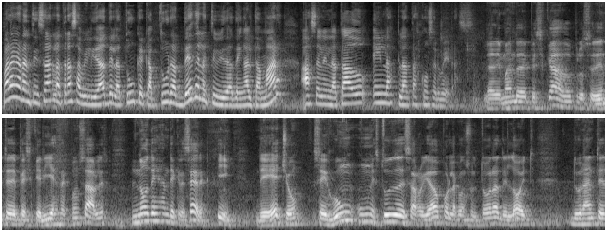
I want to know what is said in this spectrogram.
para garantizar la trazabilidad del atún que captura desde la actividad en alta mar hasta el enlatado en las plantas conserveras. La demanda de pescado procedente de pesquerías responsables no dejan de crecer. Y, de hecho, según un estudio desarrollado por la consultora Deloitte, durante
